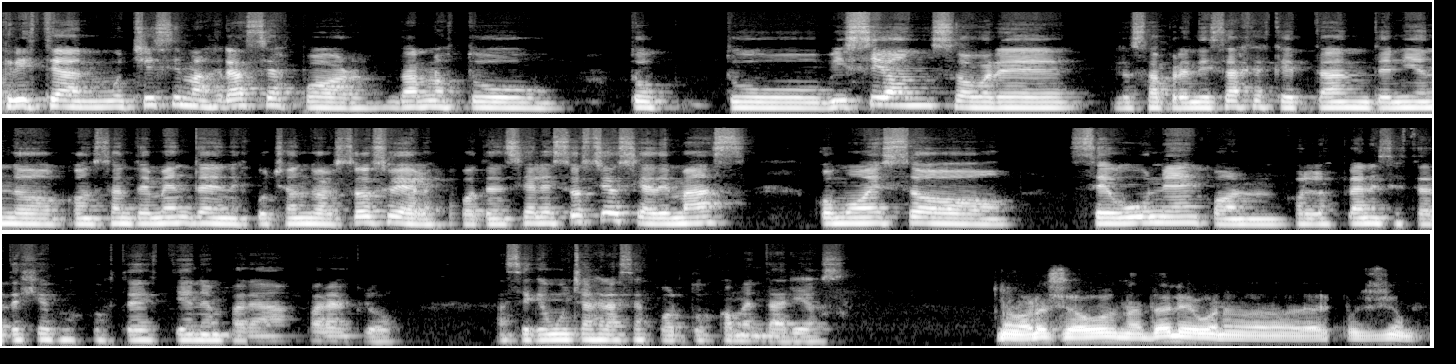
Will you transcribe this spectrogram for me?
Cristian, muchísimas gracias por darnos tu, tu tu visión sobre los aprendizajes que están teniendo constantemente en escuchando al socio y a los potenciales socios y además cómo eso se une con, los planes estratégicos que ustedes tienen para, el club. Así que muchas gracias por tus comentarios. No, gracias a vos, Natalia, bueno, a la disposición.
